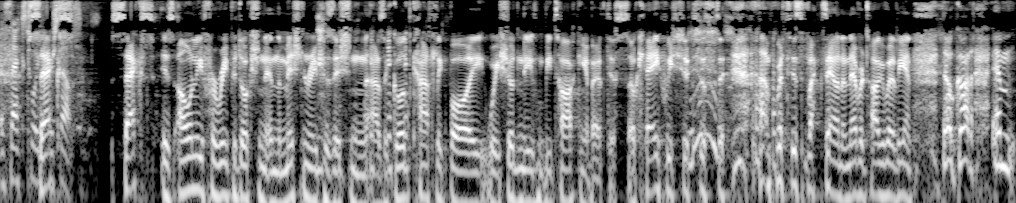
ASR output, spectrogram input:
a sex toy sex, yourself? Sex is only for reproduction in the missionary position as a good Catholic boy. We shouldn't even be talking about this, okay? We should just uh, hammer this back down and never talk about it again. No, God, um,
